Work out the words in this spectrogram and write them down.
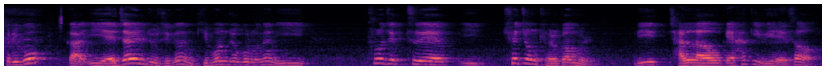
그리고 그러니까 이 agile 조직은 기본적으로는 이 프로젝트의 이 최종 결과물이 잘 나오게 하기 위해서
